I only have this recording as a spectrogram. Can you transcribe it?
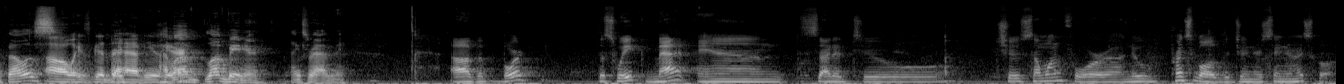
fellas. Always good to have you I here. love, love being here. Thanks for having me. Uh, the board this week met and decided to choose someone for a new principal of the junior senior high school.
